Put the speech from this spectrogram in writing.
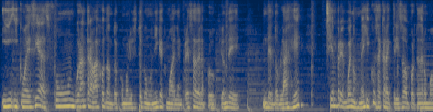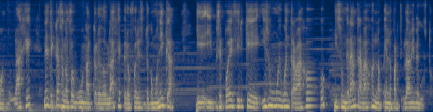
Y, y, como decías, fue un gran trabajo tanto como Luisito Comunica como de la empresa de la producción de, del doblaje siempre, bueno, México se ha caracterizado por tener un buen doblaje. En este caso no fue un actor de doblaje, pero fue Luisito Comunica. Y, y, se puede decir que hizo un muy buen trabajo, hizo un gran trabajo, en lo, en lo particular a mí me gustó.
